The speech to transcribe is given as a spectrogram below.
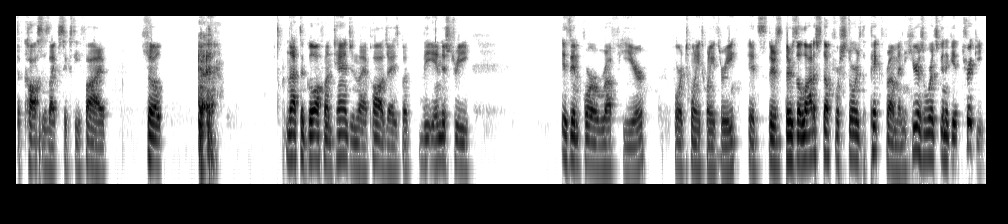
The cost is like sixty five. So, not to go off on tangents, I apologize, but the industry is in for a rough year for 2023. It's there's there's a lot of stuff for stores to pick from, and here's where it's going to get tricky.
